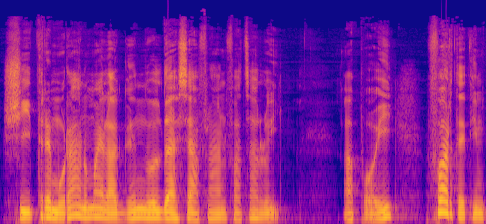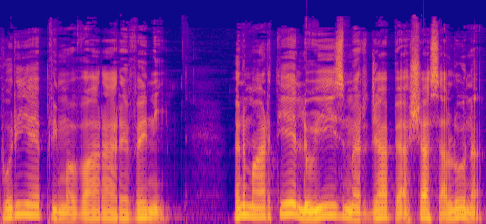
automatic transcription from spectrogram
și tremura numai la gândul de a se afla în fața lui. Apoi, foarte timpurie, primăvara reveni. În martie, Louise mergea pe a șasea lună.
